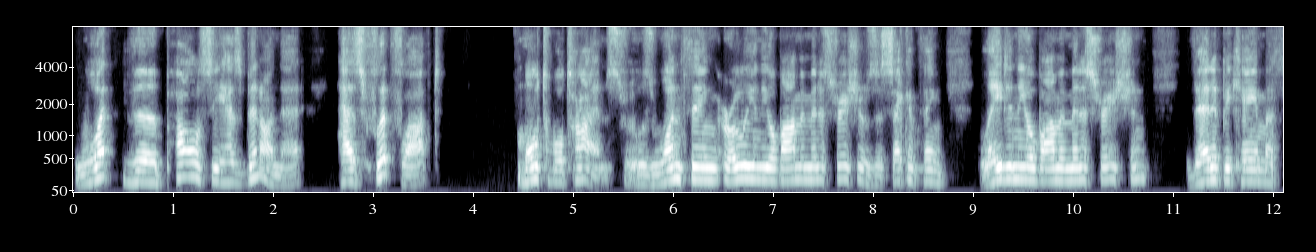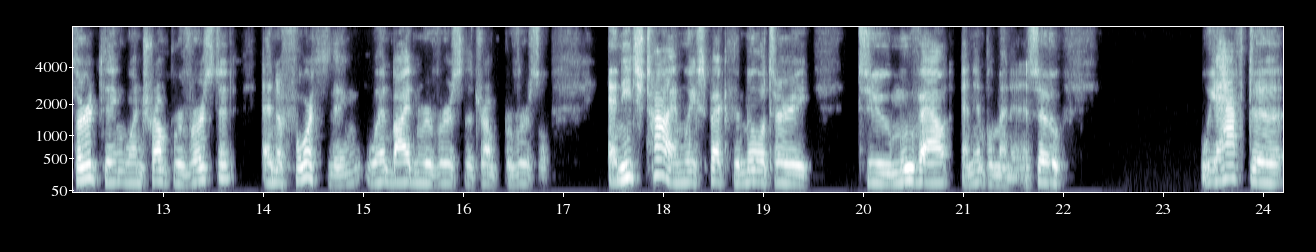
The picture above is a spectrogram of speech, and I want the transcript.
what the policy has been on that has flip flopped multiple times. It was one thing early in the Obama administration, it was a second thing late in the Obama administration. Then it became a third thing when Trump reversed it and a fourth thing when Biden reversed the Trump reversal. And each time we expect the military to move out and implement it. And so we have to,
